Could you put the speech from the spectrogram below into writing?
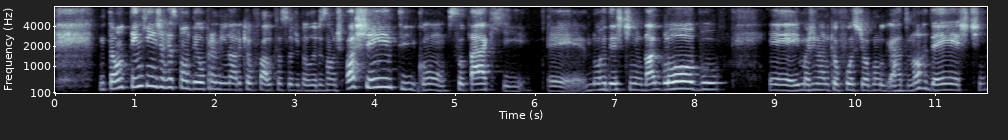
então tem quem já respondeu para mim na hora que eu falo que eu sou de Belo Horizonte, ó oh, com sotaque é, nordestino da Globo, é, imaginando que eu fosse de algum lugar do Nordeste.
